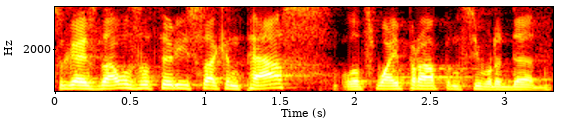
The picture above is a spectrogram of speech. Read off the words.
So guys, that was the 30 second pass. Let's wipe it up and see what it did.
